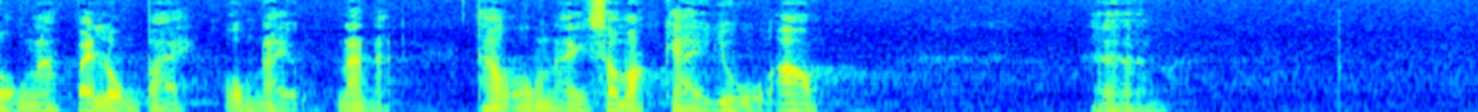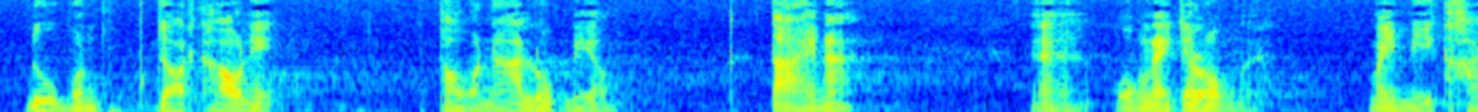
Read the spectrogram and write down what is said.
ลงนะไปลงไป องค์ไหนนั่นอะถ้าองค์ไหนสมัครใจอยู่เอา้าอยู่บนยอดเขานี้ภาวนาลูกเดียว ตายนะองค์ไหนจะลง ไม่มีใคร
